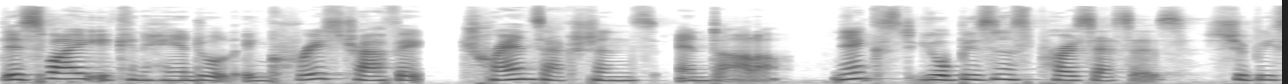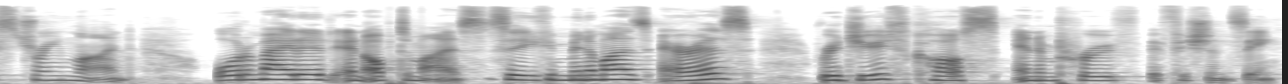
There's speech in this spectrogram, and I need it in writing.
This way, it can handle increased traffic, transactions, and data. Next, your business processes should be streamlined, automated, and optimized so you can minimize errors, reduce costs, and improve efficiency.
